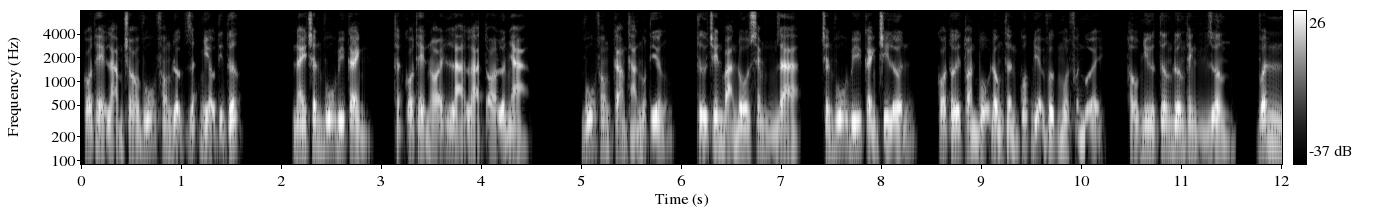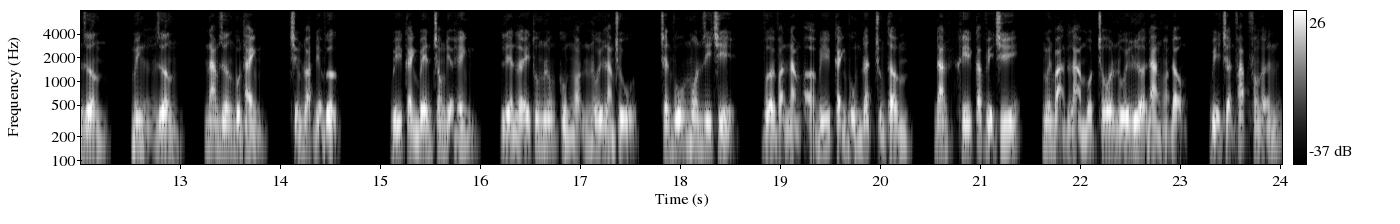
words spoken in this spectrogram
có thể làm cho vũ phong được rất nhiều tin tức. Nay chân vũ bí cảnh, thật có thể nói là là to lớn nha. Vũ phong cảm thán một tiếng, từ trên bản đồ xem ra, chân vũ bí cảnh chi lớn, có tới toàn bộ đông thần quốc địa vực một phần mười, hầu như tương đương thanh dương, vân dương, minh dương, nam dương bốn thành, chiếm đoạt địa vực. Bí cảnh bên trong địa hình, liền lấy thung lũng cùng ngọn núi làm chủ, chân vũ môn di chỉ, vừa vặn nằm ở bí cảnh vùng đất trung tâm, đan khí các vị trí, nguyên bản là một chỗ núi lửa đang hoạt động, bị trận pháp phong ấn,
